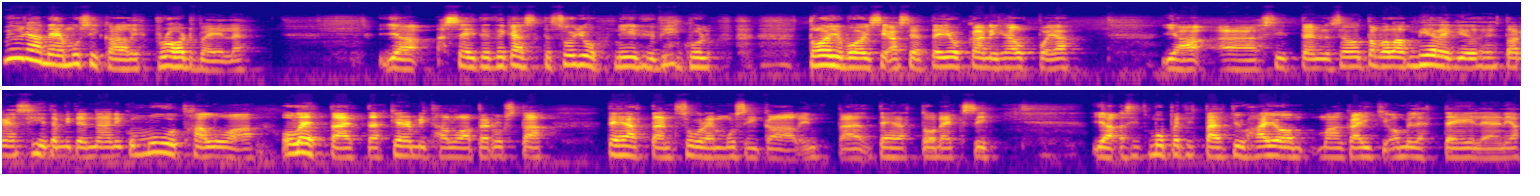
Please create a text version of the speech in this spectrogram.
myydään meidän musikaali Broadwaylle. Ja se ei tietenkään sitten suju niin hyvin kuin toivoisi, asiat ei olekaan niin helppoja. Ja äh, sitten se on tavallaan mielenkiintoinen tarina siitä, miten nämä niin muut haluaa olettaa, että Kermit haluaa perustaa, tehdä tämän suuren musikaalin, tehdä todeksi. Ja sitten Muppetit päätyy hajoamaan kaikki omille teilleen. Ja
